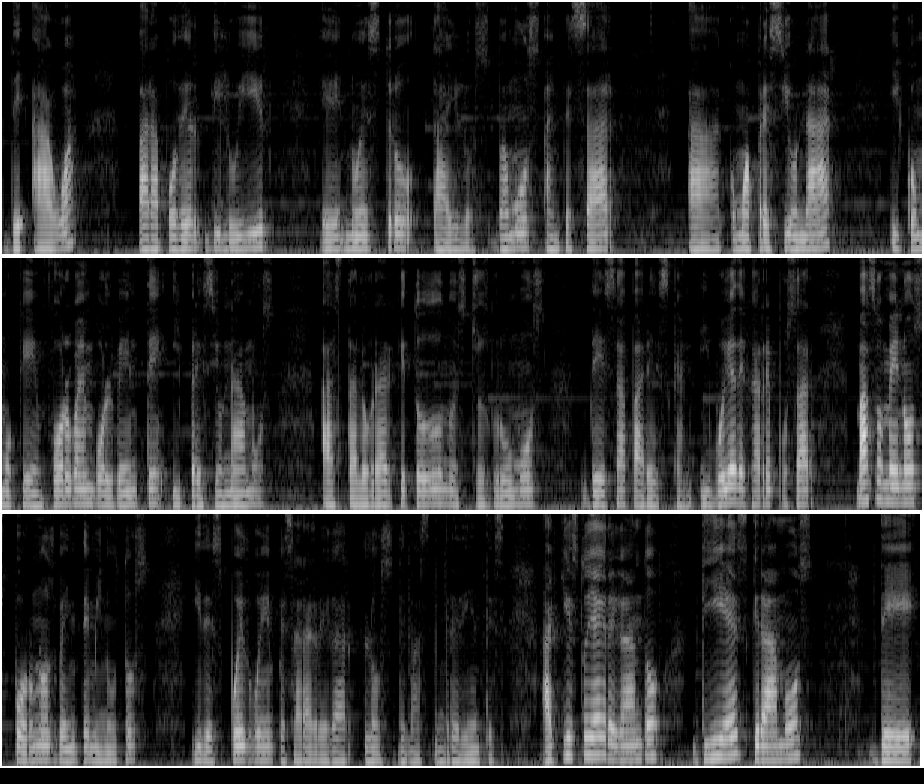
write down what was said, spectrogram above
de agua para poder diluir eh, nuestro Tylos. Vamos a empezar a como a presionar y como que en forma envolvente y presionamos hasta lograr que todos nuestros grumos desaparezcan. Y voy a dejar reposar más o menos por unos 20 minutos y después voy a empezar a agregar los demás ingredientes. Aquí estoy agregando 10 gramos de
